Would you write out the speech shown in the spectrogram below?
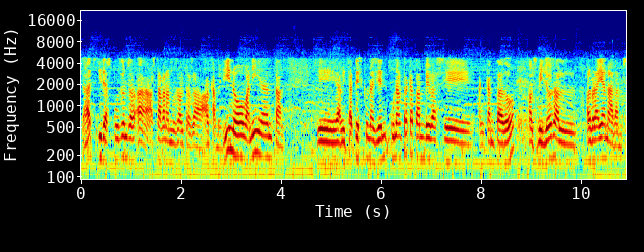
saps? I després doncs, a, estaven amb nosaltres al camerino, venien, tal. Eh, la veritat és que una gent... Un altre que també va ser encantador, els millors, el, el Brian Adams.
